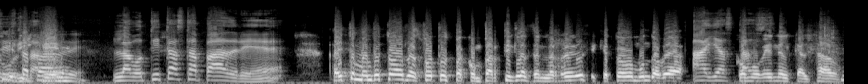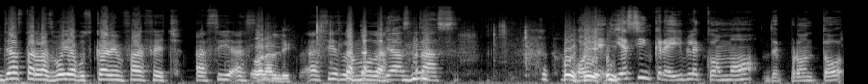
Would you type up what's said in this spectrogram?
sí está padre. La botita está padre, ¿eh? Ahí te mandé todas las fotos para compartirlas en las redes y que todo el mundo vea Ah, ya cómo viene el calzado. Ya hasta las voy a buscar en Farfetch. Así, así. Órale. Así es la moda. Ya estás. Oye, y es increíble cómo de pronto,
